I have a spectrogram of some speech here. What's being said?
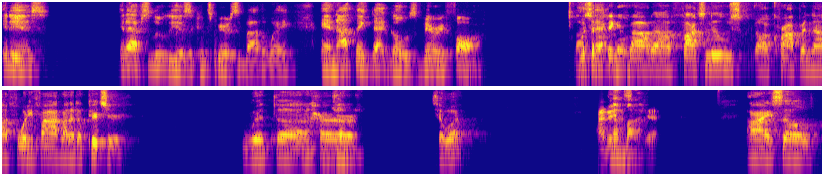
It is. It absolutely is a conspiracy, by the way, and I think that goes very far. Like What y'all that think goes- about uh, Fox News uh, cropping uh, 45 out of the picture with uh, her? Jumping. Say what? I didn't see that. All right, so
